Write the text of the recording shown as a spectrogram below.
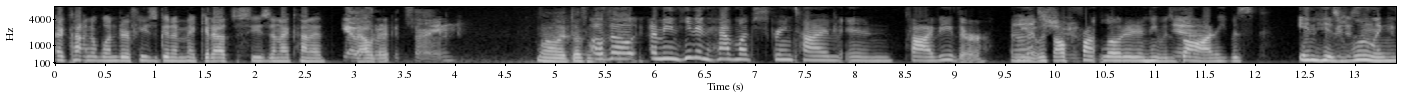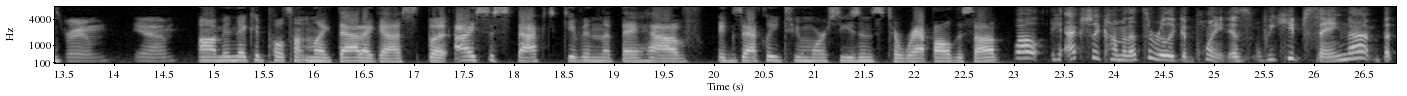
I kind of wonder if he's going to make it out the season. I kind of Yeah, that's doubt not a it. good sign. well, it doesn't. Although. I mean, he didn't have much screen time in five either. I No, mean, it that's was all front loaded and he was Yeah. gone. He was in his we just didn't room. like his room. Yeah. Um, and they could pull something like that, I guess. But I suspect, given that they have exactly two more seasons to wrap all this up, Well, actually, Kama, that's a really good point. Is we keep saying that, but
